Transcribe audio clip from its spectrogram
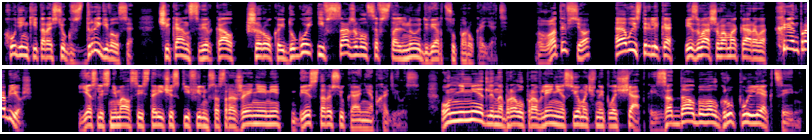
Худенький Тарасюк вздрыгивался, чекан сверкал широкой дугой и всаживался в стальную дверцу по рукоять. Вот и все. А выстрели-ка из вашего Макарова хрен пробьешь. Если снимался исторический фильм со сражениями, без Тарасюка не обходилось. Он немедленно брал управление съемочной площадкой, задалбывал группу лекциями,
